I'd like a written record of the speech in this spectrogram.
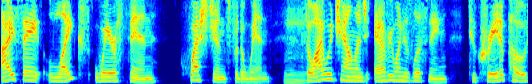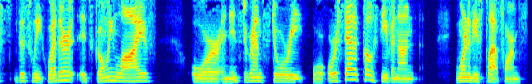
I say likes wear thin, questions for the win. Mm. So I would challenge everyone who's listening to create a post this week, whether it's going live or an Instagram story or, or a static post even on one of these platforms.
